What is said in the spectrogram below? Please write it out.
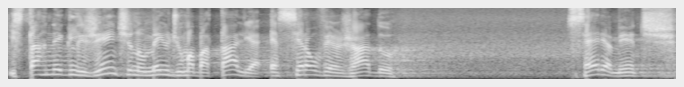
Estar negligente no meio de uma batalha é ser alvejado seriamente.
